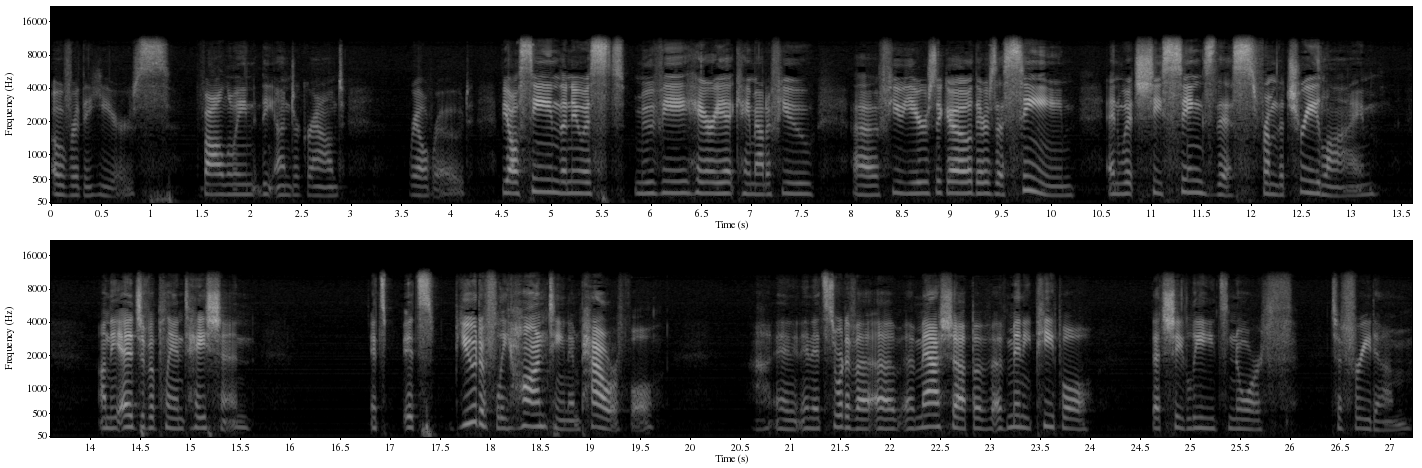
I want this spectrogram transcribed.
over the years following the Underground Railroad. Have y'all seen the newest movie, Harriet? Came out a few uh, a few years ago, there's a scene in which she sings this from the tree line on the edge of a plantation. It's, it's beautifully haunting and powerful. And, and, it's sort of a, a, a mashup of, of many people that she leads north to freedom.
